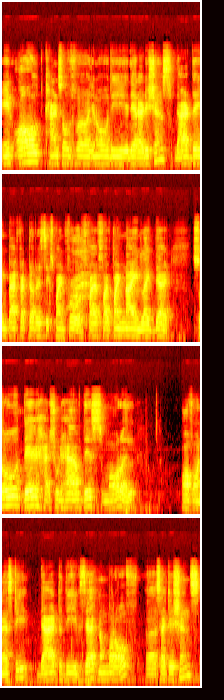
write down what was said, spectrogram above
in all kinds of uh, you know the their editions that the impact factor is 6.4 5 5.9 like that. So they ha should have this moral of honesty that the exact number of uh, citations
